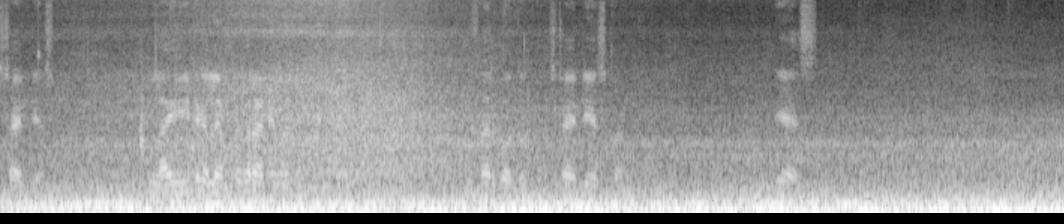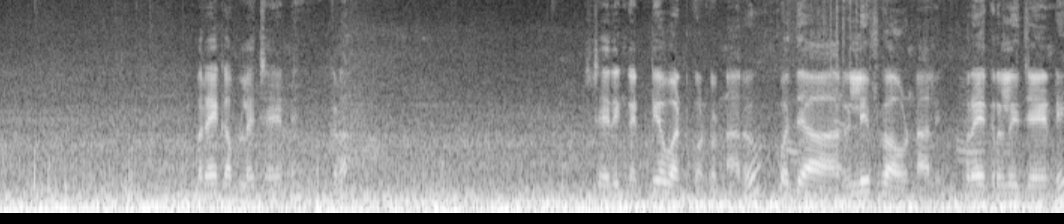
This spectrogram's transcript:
స్ట్రైట్ చేసుకోండి లైట్గా లెఫ్ట్గా రానివ్వండి సరిపోతుంది స్ట్రైట్ చేసుకోండి ఎస్ బ్రేక్ అప్లై చేయండి. ఇక్కడ స్టీరింగ్ గట్టిగా పట్టుకుంటున్నారు. కొద్దిగా రిలీఫ్గా ఉండాలి. బ్రేక్ రిలీజ్ చేయండి.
